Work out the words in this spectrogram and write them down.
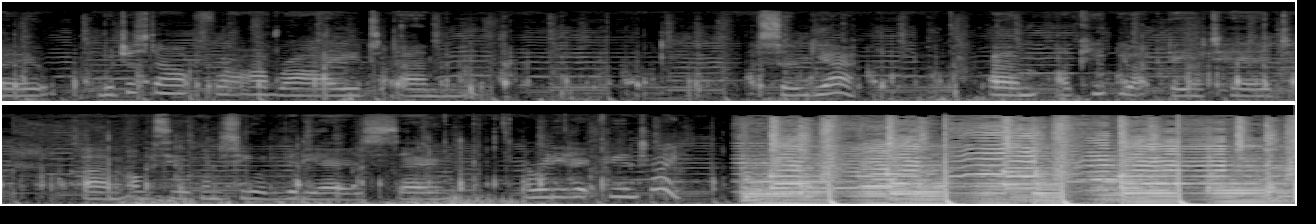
we're just out for our ride. Um, so yeah, um, I'll keep you updated. Um, obviously, you're going to see all the videos. So I really hope you enjoy.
